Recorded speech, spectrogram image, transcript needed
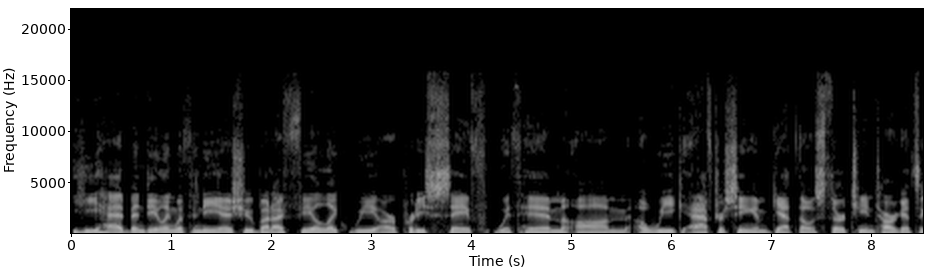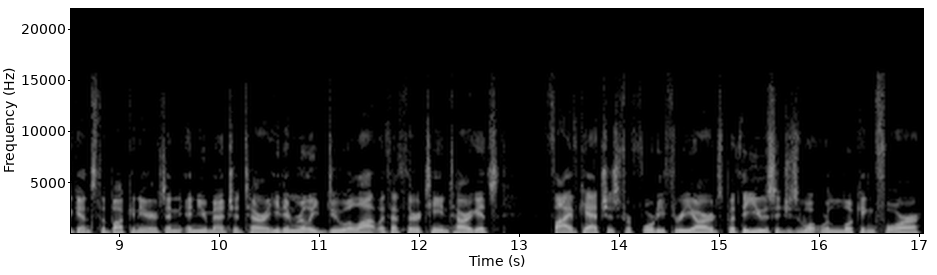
he had been dealing with the knee issue, but I feel like we are pretty safe with him. Um, a week after seeing him get those 13 targets against the Buccaneers, and and you mentioned Tera, he didn't really do a lot with the 13 targets, five catches for 43 yards, but the usage is what we're looking for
